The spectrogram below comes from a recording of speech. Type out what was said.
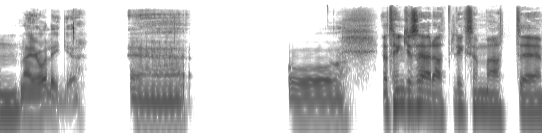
mm. när jag ligger. Eh, och... Jag tänker så här att, liksom att, eh,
